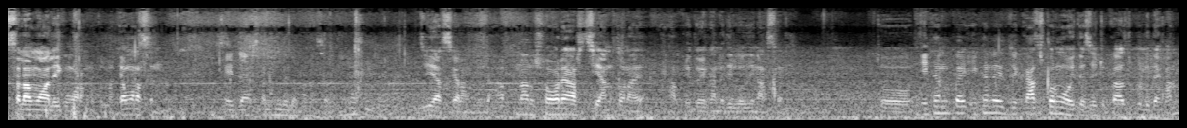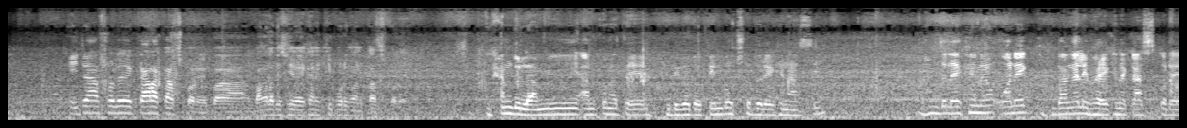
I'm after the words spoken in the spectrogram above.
আসসালামু আলাইকুম রহমতুল্লাহ কেমন আছেন? এই তো আলহামদুলিল্লাহ? জি আছি আলহামদুলিল্লাহ। আপনার শহরে আসছি আনকোনায়। আপনি তো এখানে দীর্ঘদিন আছেন। তো এখানকার এখানে যে কাজকর্ম হইতেছে একটু কাজগুলি দেখান। এটা আসলে কারা কাজ করে বা বাংলাদেশিরা এখানে কি পরিমাণ কাজ করে? আলহামদুলিল্লাহ আমি আনকোনাতে বিগত তিন বছর ধরে এখানে আছি। আলহামদুলিল্লাহ এখানে অনেক বাঙালি ভাই এখানে কাজ করে।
